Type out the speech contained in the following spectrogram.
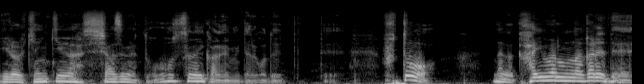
いろいろ研究し始めるとどうしたらいいかねみたいなこと言っててふとなんか会話の流れで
